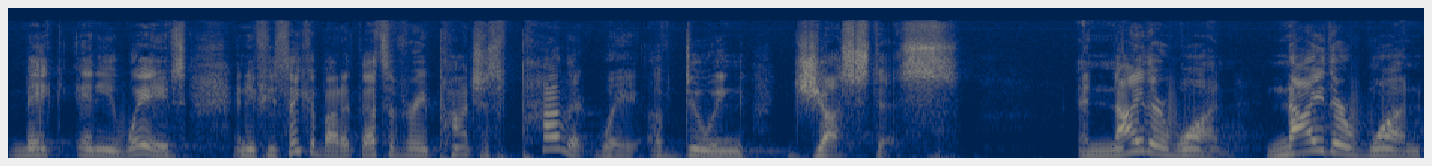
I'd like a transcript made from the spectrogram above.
make any waves. And if you think about it, that's a very Pontius Pilate way of doing justice. And neither one, neither one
